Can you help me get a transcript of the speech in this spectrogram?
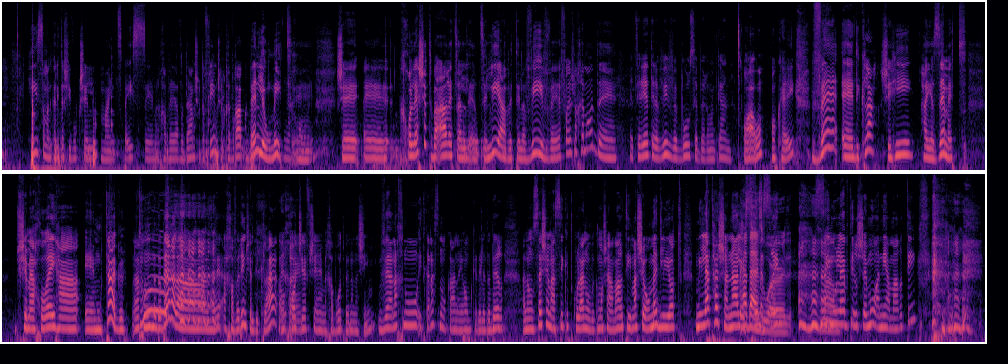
היא סמנכ"לית השיווק של Mindspace, מרחבי עבודה משותפים של חברה בינלאומית, נכון. שחולשת בארץ על הרצליה ותל אביב, ואיפה יש לכם עוד? אה, הרצליה, תל אביב ובורסה ברמת גן. וואו, אוקיי. ודקלה, שהיא היזמת שמאחורי המותג, אנחנו נדבר על זה, החברים של דקלה, ארוחות נכון. שף שמחברות בין אנשים, ואנחנו התכנסנו כאן היום כדי לדבר על הנושא שמעסיק את כולנו, וכמו שאמרתי, מה שעומד להיות מילת השנה ל-2020. ה-Buzzword. שימו לב, תרשמו, אני אמרתי.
